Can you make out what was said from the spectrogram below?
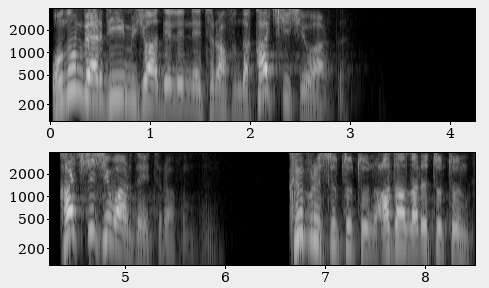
Onun verdiği mücadelenin etrafında kaç kişi vardı? Kaç kişi vardı etrafında? Kıbrıs'ı tutun, adaları tutun.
